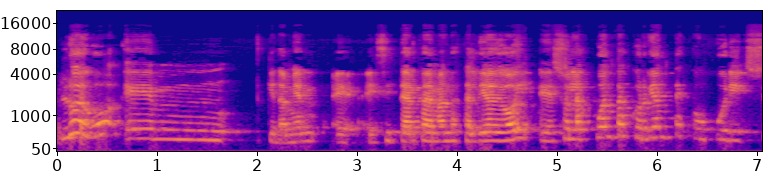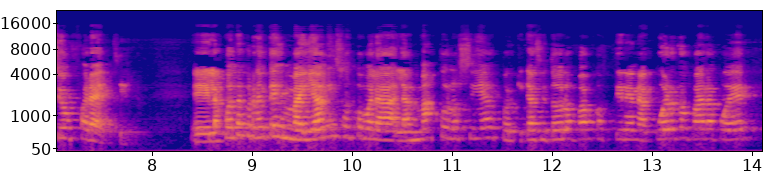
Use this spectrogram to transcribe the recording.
Luego, em, que también eh, existe harta demanda hasta el día de hoy, eh, son las cuentas corrientes con jurisdicción fuera de Chile. Eh, las cuentas corrientes en Miami son como las más conocidas porque casi todos los bancos tienen acuerdo para poder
